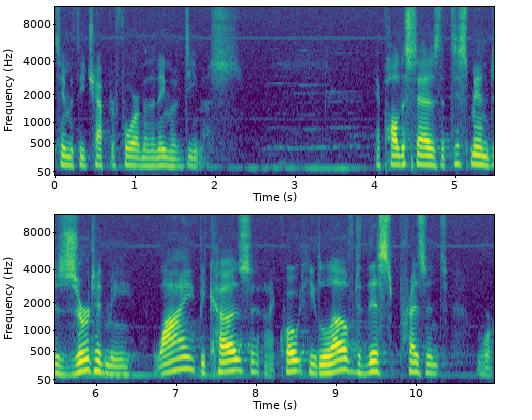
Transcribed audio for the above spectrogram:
Timothy chapter 4 by the name of Demas. And Paul just says that this man deserted me. Why? Because, and I quote, he loved this present world.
